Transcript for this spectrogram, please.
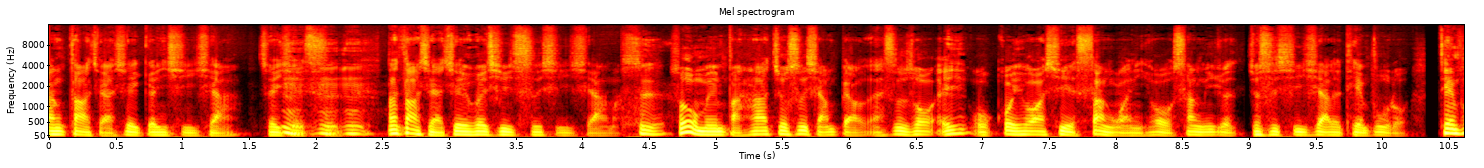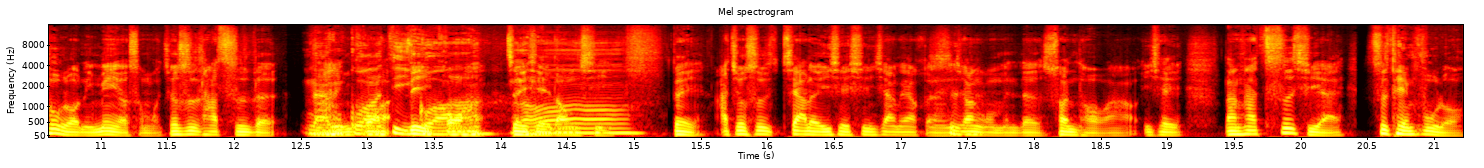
让大闸蟹跟西虾。这些吃，嗯，那大闸蟹会去吃西虾嘛？是，所以我们把它就是想表达是说，哎，我桂花蟹上完以后，上一个就是西虾的天妇罗，天妇罗里面有什么？就是他吃的南瓜、地瓜这些东西。对啊，就是加了一些新香料，可能像我们的蒜头啊，一些让它吃起来是天妇罗，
